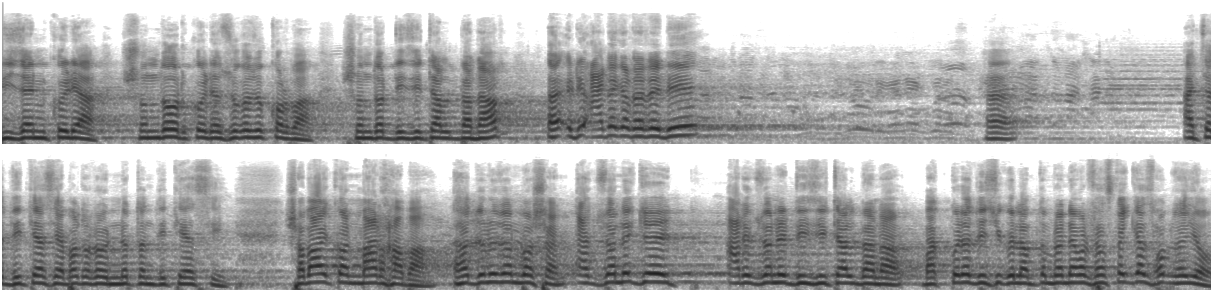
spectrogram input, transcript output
ডিজাইন করিয়া সুন্দর করিয়া যোগাযোগ করবা। সুন্দর ডিজিটাল ব্যানার এটি আটে কাটা রেডি হ্যাঁ। আচ্ছা দিতে আসি এবার অন্যতম দিতে আসি সবাই কন মার হাবা হ্যাঁ দুজন বসেন। একজনে গেট আরেকজনের ডিজিটাল ব্যানার বাক করে দিছি করলাম তোমরা নেবার ফেস্তাই কাজ সব যাইও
